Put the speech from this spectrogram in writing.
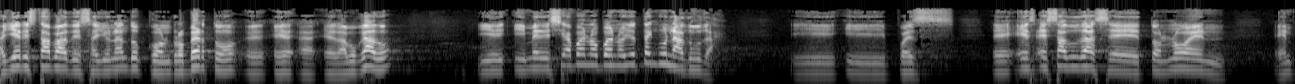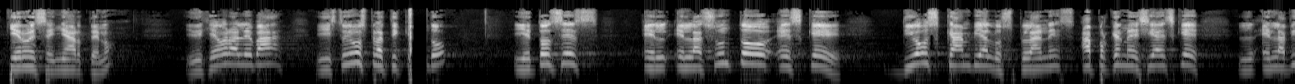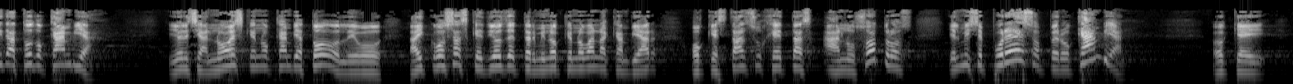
Ayer estaba desayunando con Roberto, eh, eh, el abogado, y, me decía, bueno, bueno, yo tengo una duda. Y, pues esa duda se tornó en, en quiero enseñarte, ¿no? Y dije, órale va. Y estuvimos platicando. Y entonces el, el asunto es que Dios cambia los planes. Ah, porque él me decía, es que en la vida todo cambia. Y yo le decía, no, es que no cambia todo. Le digo, hay cosas que Dios determinó que no van a cambiar o que están sujetas a nosotros. Y él me dice, por eso, pero cambian. Ok,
